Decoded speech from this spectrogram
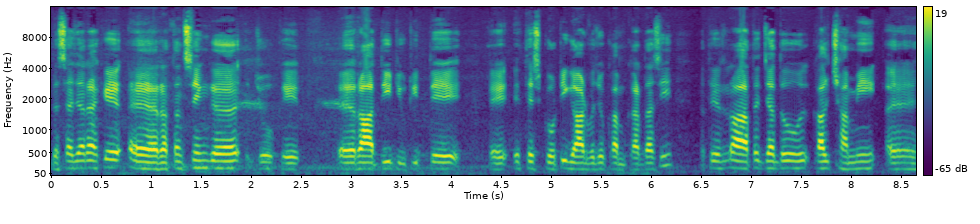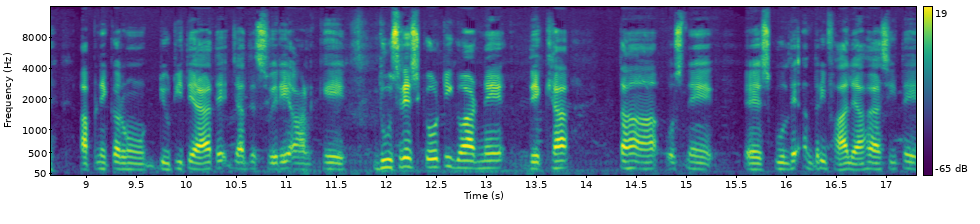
ਦੱਸਿਆ ਜਾ ਰਿਹਾ ਹੈ ਕਿ ਰਤਨ ਸਿੰਘ, ਜੋ ਕਿ ਰਾਤ ਦੀ ਡਿਊਟੀ ਤੇ ਇੱਥੇ ਸਿਕਿਉਰਿਟੀ ਗਾਰਡ ਵਜੋਂ ਕੰਮ ਕਰਦਾ ਸੀ ਅਤੇ ਰਾਤ ਜਦੋਂ ਕੱਲ ਸ਼ਾਮੀ ਆਪਣੇ ਘਰੋਂ ਡਿਊਟੀ ਤੇ ਆਇਆ ਤੇ ਜਦ ਸਵੇਰੇ ਆਣ ਕੇ ਦੂਸਰੇ ਸਿਕਿਉਰਿਟੀ ਗਾਰਡ ਨੇ ਦੇਖਿਆ ਤਾਂ ਉਸਨੇ ਸਕੂਲ ਦੇ ਅੰਦਰ ਹੀ ਫਾਹ ਲਿਆ ਹੋਇਆ ਸੀ ਤੇ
